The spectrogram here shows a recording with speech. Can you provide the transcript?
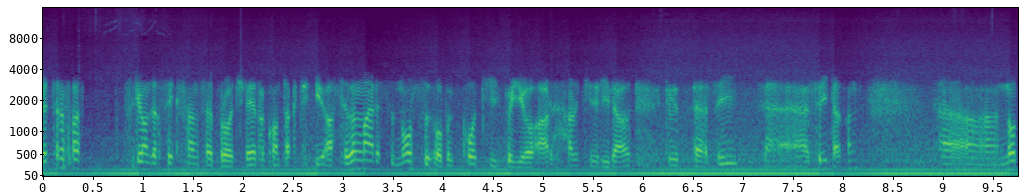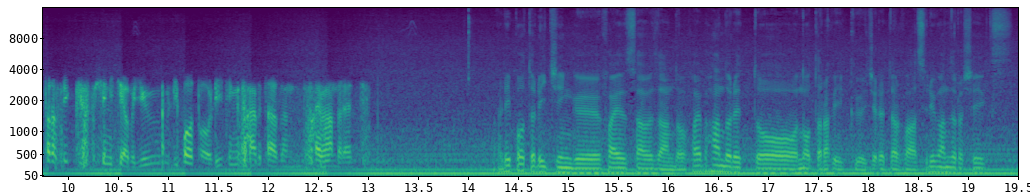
ジュレットアルファ3106関西アプローチレーダーコンタクト You are 7 miles north of 高知 VOR altitude readout to uh, 3 uh, 3000 uh, No traffic vicinity of you report reaching 5500リポートリーチング5500ノートラフィックジュレットアルファ3106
